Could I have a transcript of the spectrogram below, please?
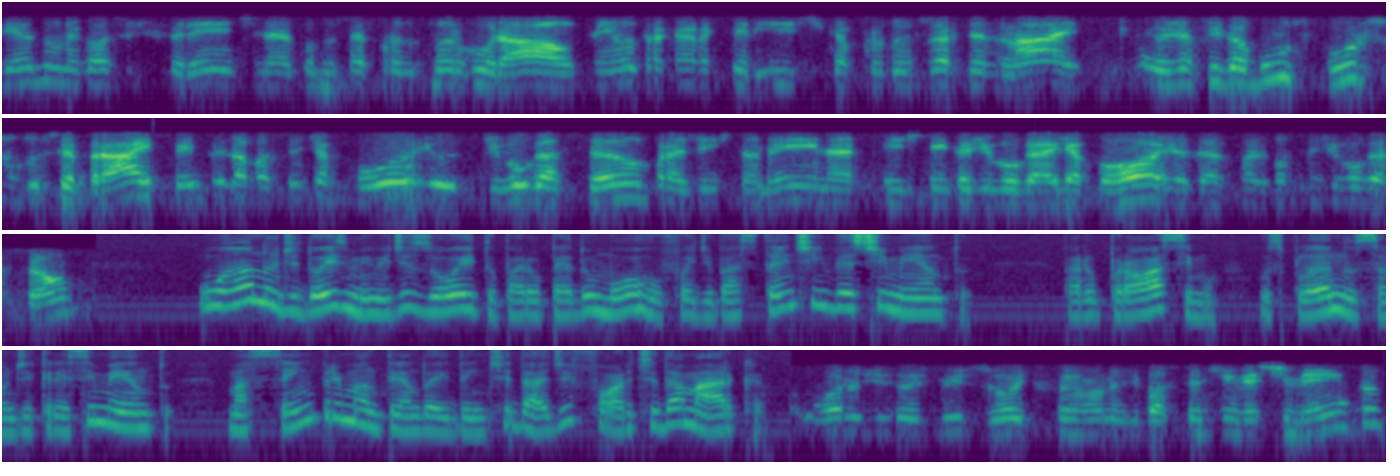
vendo um negócio diferente, né? Quando você é produtor rural, tem outra característica, produtos artesanais. Eu já fiz alguns cursos do Sebrae, sempre dá bastante apoio, divulgação para a gente também, né? A gente tenta divulgar, ele apoia, faz bastante divulgação. O ano de 2018 para o Pé do Morro foi de bastante investimento. Para o próximo, os planos são de crescimento mas sempre mantendo a identidade forte da marca. O ano de 2018 foi um ano de bastante investimento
